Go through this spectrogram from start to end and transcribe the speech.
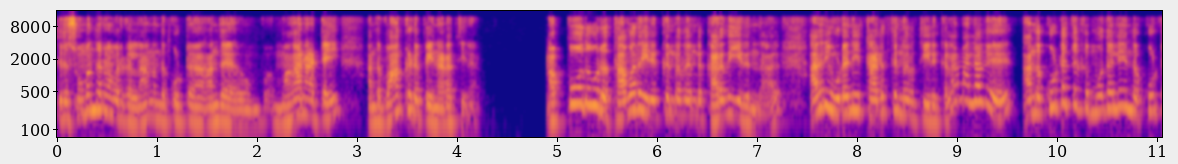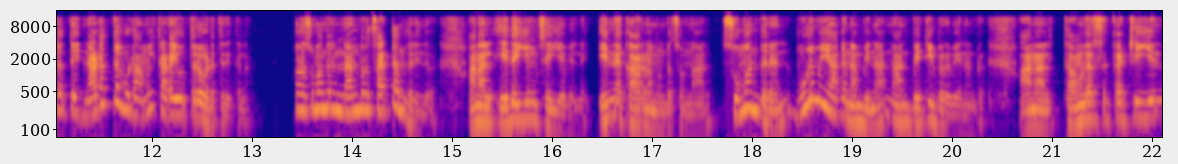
திரு சுமந்திரன் அவர்கள் தான் அந்த கூட்ட அந்த மகாநாட்டை அந்த வாக்கெடுப்பை நடத்தினர். அப்போது ஒரு தவறு இருக்கின்றது என்று கருதி இருந்தால் அதனை உடனே தடுத்து நிறுத்தி இருக்கலாம். அல்லது அந்த கூட்டத்துக்கு முதலே இந்த கூட்டத்தை நடத்த விடாமல் தடை உத்தரவு எடுத்திருக்கலாம். சுமந்திரன் நன்று சட்டம் தெரிந்தவர் ஆனால் எதையும் செய்யவில்லை. என்ன காரணம் என்று சொன்னால் சுமந்திரன் முழுமையாக நம்பினார் நான் வெற்றி பெறுவேன் என்று. ஆனால் தமிழரசு கட்சியின்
